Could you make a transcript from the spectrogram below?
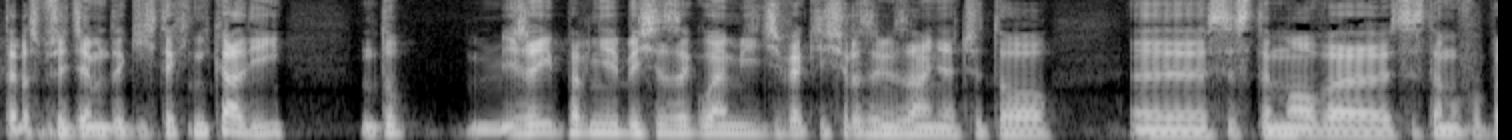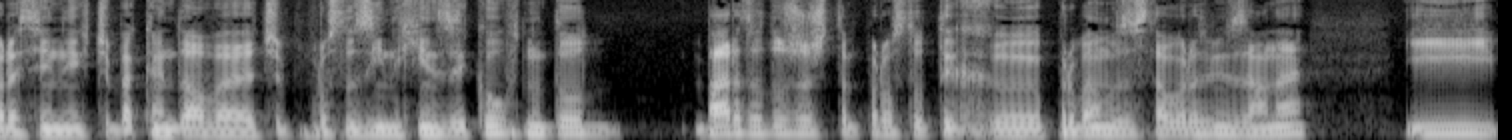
teraz przejdziemy do jakichś technikali, no to jeżeli pewnie by się zagłębić w jakieś rozwiązania, czy to e, systemowe, systemów operacyjnych, czy backendowe, czy po prostu z innych języków, no to bardzo dużo że tam po prostu tych e, problemów zostało rozwiązane i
